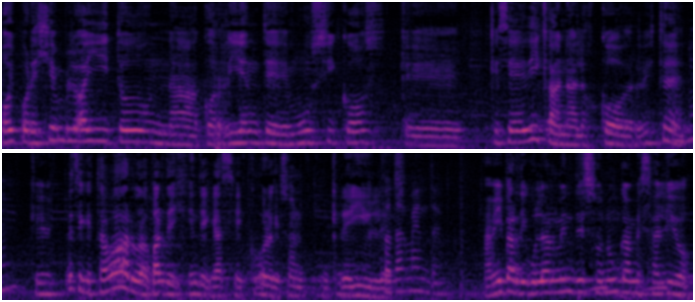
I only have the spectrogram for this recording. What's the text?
hoy por ejemplo hay toda una corriente de músicos que, que se dedican a los covers, ¿viste? Que parece que está bárbaro, aparte hay gente que hace covers que son increíbles. Totalmente. A mí particularmente eso nunca me salió.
